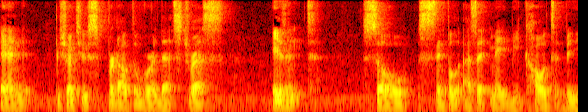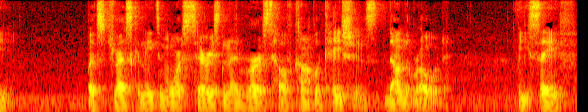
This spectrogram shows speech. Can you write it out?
and be sure to spread out the word that stress isn't so simple as it may be called to be. But stress can lead to more serious and adverse health complications down the road. Be safe,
